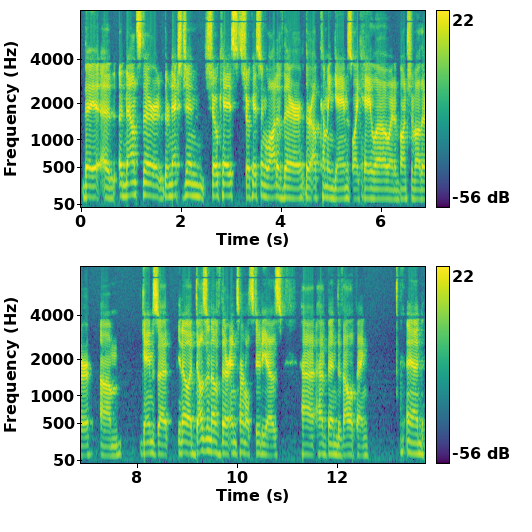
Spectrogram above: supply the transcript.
they uh, announced their their next gen showcase, showcasing a lot of their their upcoming games like Halo and a bunch of other um, games that you know a dozen of their internal studios ha- have been developing, and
